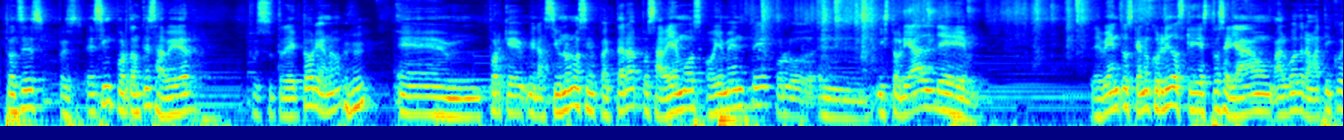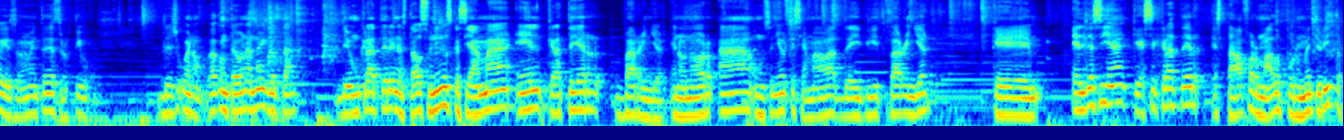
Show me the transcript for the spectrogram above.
entonces, pues es importante saber pues, su trayectoria, ¿no? Eh, porque, mira, si uno nos impactara, pues sabemos, obviamente, por lo- el historial de, de eventos que han ocurrido, es que esto sería un- algo dramático y sumamente destructivo. De hecho, bueno, voy a contar una anécdota de un cráter en Estados Unidos que se llama el cráter Barringer, en honor a un señor que se llamaba David Barringer, que él decía que ese cráter estaba formado por un meteorito.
